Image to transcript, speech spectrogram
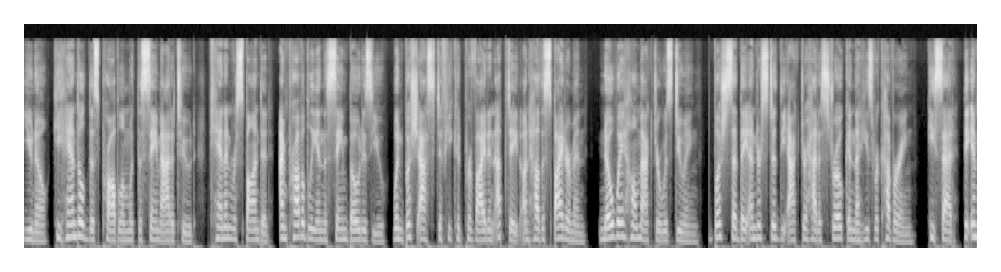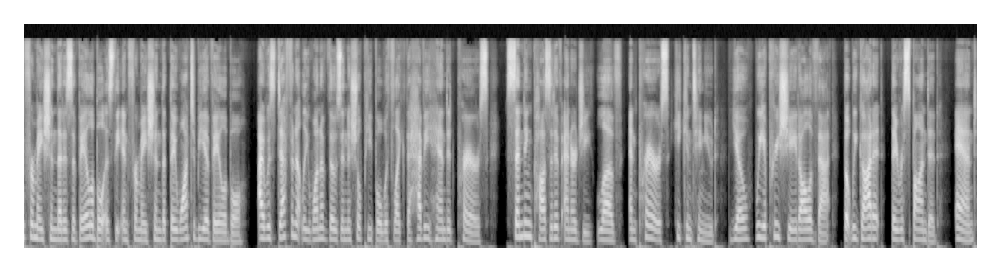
you know, he handled this problem with the same attitude. Cannon responded, I'm probably in the same boat as you, when Bush asked if he could provide an update on how the Spider-Man, no Way Home actor was doing. Bush said they understood the actor had a stroke and that he's recovering. He said, the information that is available is the information that they want to be available. I was definitely one of those initial people with like the heavy-handed prayers, sending positive energy, love, and prayers, he continued. Yo, we appreciate all of that, but we got it, they responded. And,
